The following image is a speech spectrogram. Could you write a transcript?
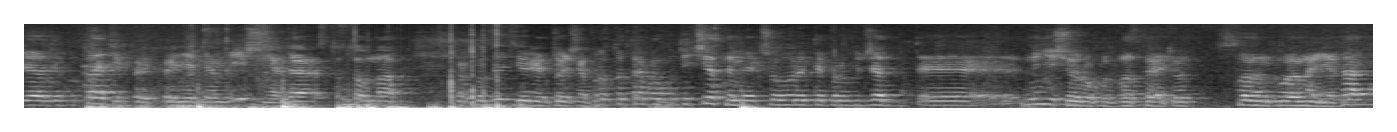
для депутатів перед прийняттям рішення да, стосовно пропозиції Юрія Анатольовича. Просто треба бути чесним, якщо говорити про бюджет е, нинішнього року, 23-го, от Слава Миколаївна є, да?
